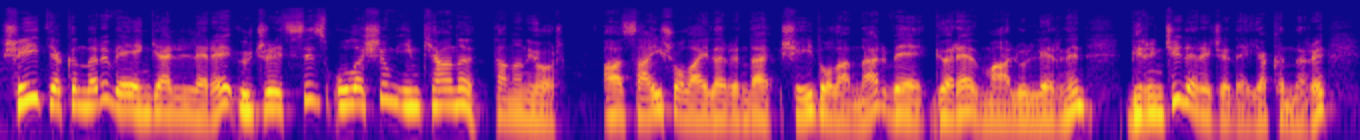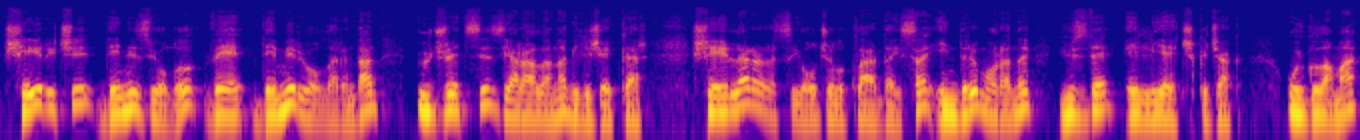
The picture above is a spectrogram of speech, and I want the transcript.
Şehit yakınları ve engellilere ücretsiz ulaşım imkanı tanınıyor asayiş olaylarında şehit olanlar ve görev malullerinin birinci derecede yakınları şehir içi deniz yolu ve demir yollarından ücretsiz yararlanabilecekler. Şehirler arası yolculuklarda ise indirim oranı %50'ye çıkacak. Uygulama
